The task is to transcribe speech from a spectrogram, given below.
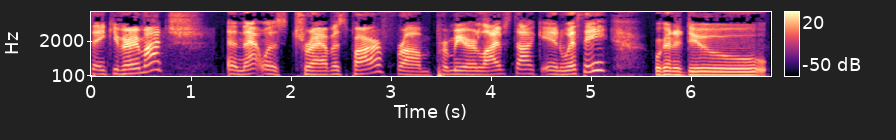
Thank you very much. And that was Travis Parr from Premier Livestock in Withee. We're going to do.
